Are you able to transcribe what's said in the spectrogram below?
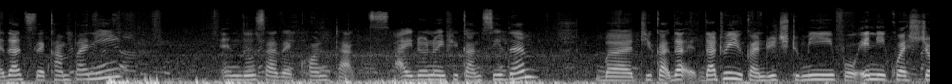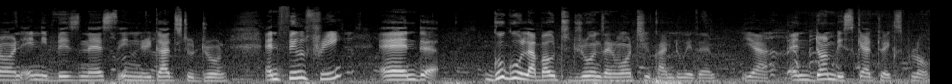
Uh, that's the company and those are the contacts. I don't know if you can see them but you can that, that way you can reach to me for any question any business in regards to drone. And feel free and uh, google about drones and what you can do with them. Yeah and don't be scared to explore.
